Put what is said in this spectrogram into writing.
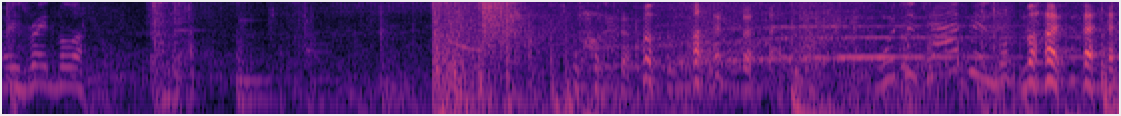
Oh, he's right below. What just happened? My bad.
